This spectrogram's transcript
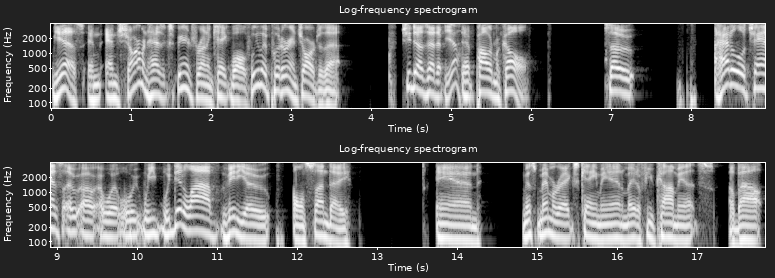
yes, and and Charmin has experience running cakewalks. We may put her in charge of that. She does that at, Yeah. at Pollard McCall. So I had a little chance. Uh, uh, we, we we did a live video on Sunday, and Miss Memorex came in and made a few comments about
